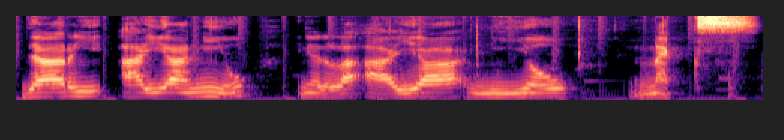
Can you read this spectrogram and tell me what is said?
dari Aya Neo ini adalah Aya Neo Next.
